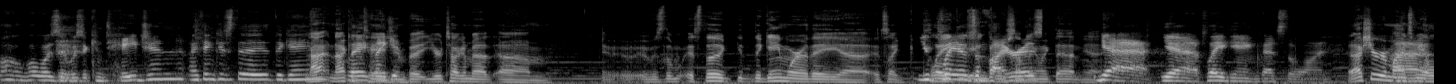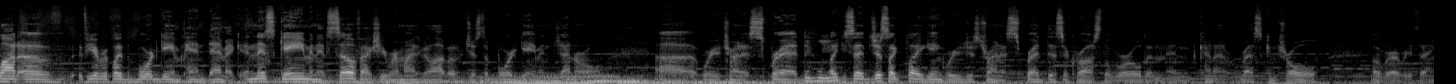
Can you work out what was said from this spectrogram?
oh what was it was it Contagion I think is the the game not not Like- like contagion, it- but you're talking about um, it, it was the it's the the game where they uh, it's like You play as a virus. something like that. Yeah. yeah yeah Plague Inc. that's the one It actually reminds me a Uh, lot of if you ever played the board game Pandemic, and this game in itself actually reminds me a lot of just a board game in general, uh, where you're trying to spread, Mhm. like you said, just like Plague Inc., where you're just trying to spread this across the world and, and kind of wrest control over everything,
